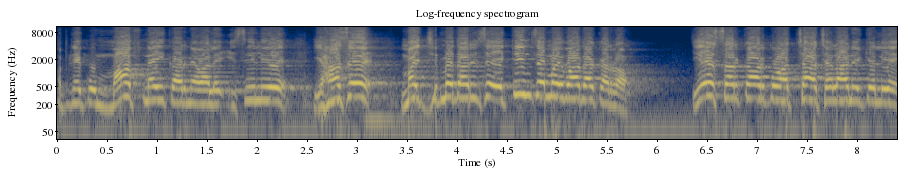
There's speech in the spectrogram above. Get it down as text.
अपने को माफ़ नहीं करने वाले। इसीलिए यहाँ से मैं ज़िम्मेदारी से यकीन से मैं वादा कर रहा हूँ। ये सरकार को अच्छा चलाने के लिए,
